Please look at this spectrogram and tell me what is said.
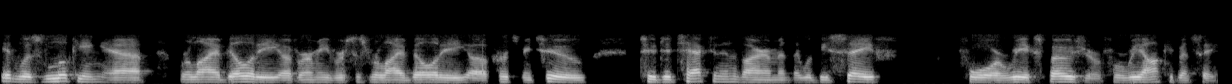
it was looking at reliability of ERMI versus reliability of Hertzme 2 to detect an environment that would be safe for re-exposure, for reoccupancy.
